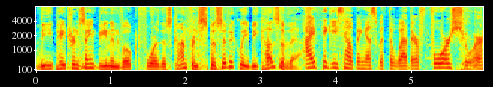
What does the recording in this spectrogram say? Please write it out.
the patron saint being invoked for this conference specifically because of that. I think he's helping us with the weather for sure.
